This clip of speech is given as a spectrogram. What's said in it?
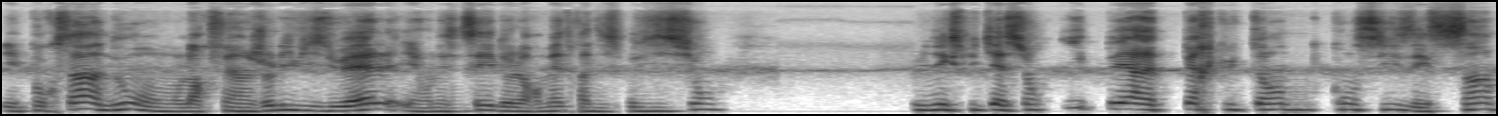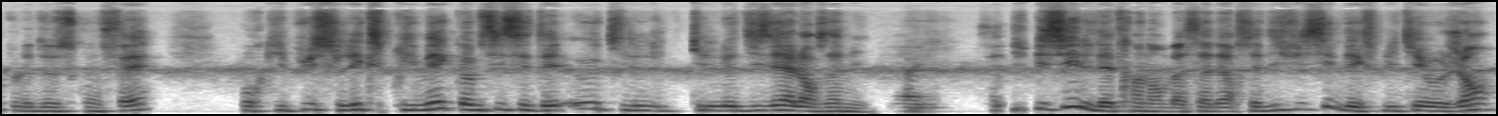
Et pour ça, nous, on leur fait un joli visuel et on essaye de leur mettre à disposition une explication hyper percutante, concise et simple de ce qu'on fait pour qu'ils puissent l'exprimer comme si c'était eux qui, le disaient à leurs amis. C'est difficile d'être un ambassadeur, c'est difficile d'expliquer aux gens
